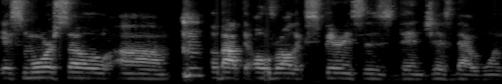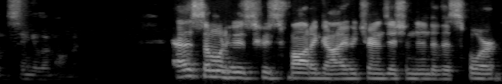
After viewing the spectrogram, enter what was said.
it's more so um, about the overall experiences than just that one singular moment. As someone who's who's fought a guy who transitioned into this sport,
